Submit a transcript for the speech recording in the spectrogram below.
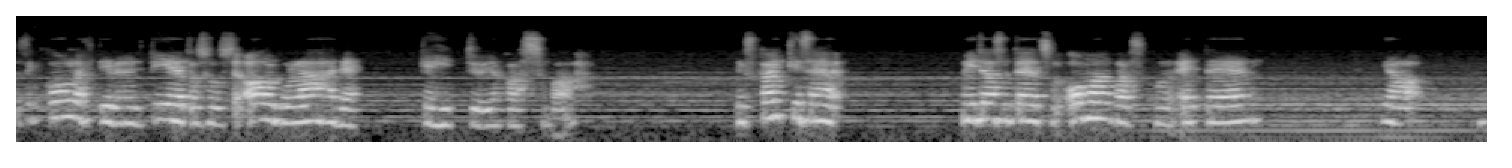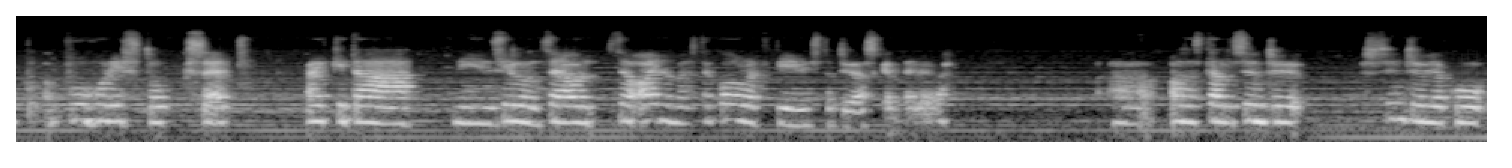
se kollektiivinen tietoisuus, se alkulähde kehittyy ja kasvaa. Eikö kaikki se, mitä sä teet sun oman kasvun eteen ja puhdistukset, kaikki tää, niin silloin se on, se on aina myös sitä kollektiivista työskentelyä. Osasta täältä syntyy, syntyy joku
